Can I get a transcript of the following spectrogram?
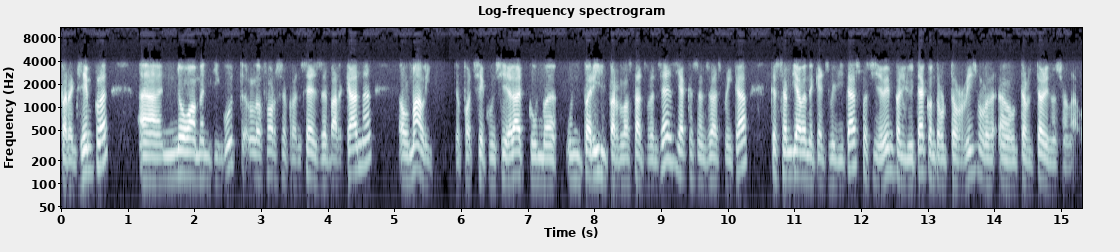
per exemple, eh, no ha mantingut la força francesa Barcana al Mali, que pot ser considerat com a un perill per l'estat francès, ja que se'ns va explicar que s'enviaven aquests militars precisament per lluitar contra el terrorisme al territori nacional.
